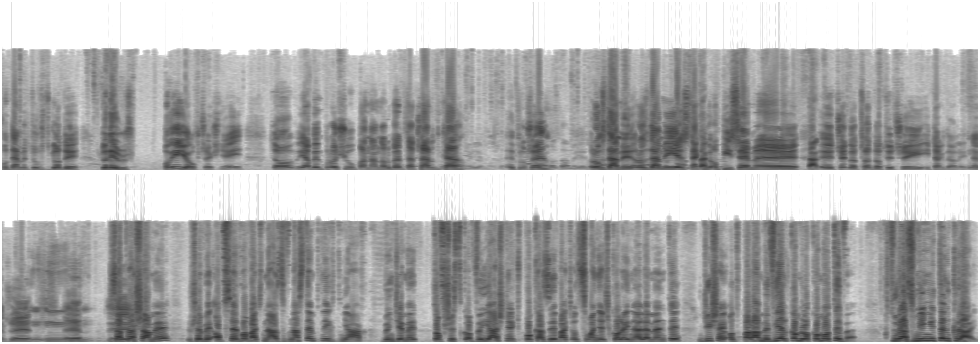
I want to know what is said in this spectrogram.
fundamentów zgody, które już powiedział wcześniej, to ja bym prosił pana Norberta Czarnka. E, Proszę? Rozdamy. Rozdamy je z takim Tak. opisem, e, Tak. e, czego co dotyczy i, i tak dalej. Także I- e, Zapraszamy, żeby obserwować nas w następnych dniach. Będziemy to wszystko wyjaśniać, pokazywać, odsłaniać kolejne elementy. Dzisiaj odpalamy wielką lokomotywę, która zmieni ten kraj,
